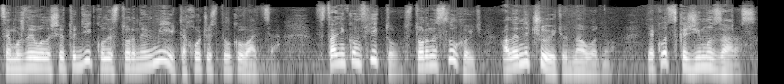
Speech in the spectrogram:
це можливо лише тоді, коли сторони вміють та хочуть спілкуватися. В стані конфлікту сторони слухають, але не чують одна одну. Як от, скажімо, зараз.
